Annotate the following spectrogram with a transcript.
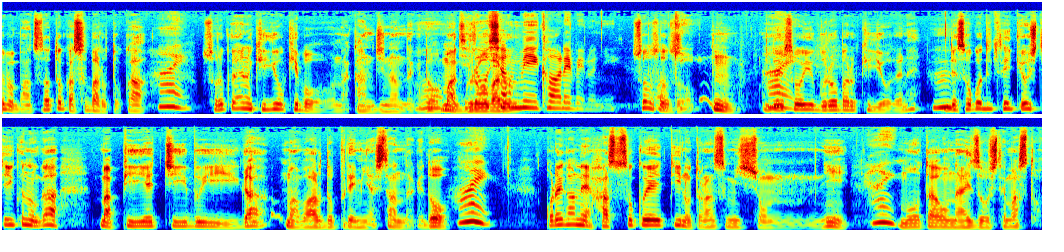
えばマツダとかスバルとかはい。それくらいの企業規模な感じなんだけどまあグローバルメーカーレベルに。そうそうそううんで、はいそういうグローバル企業でね、うんでそこで提供していくのが、まあ、PHEV が、まあ、ワールドプレミアしたんだけどはい。これがね8速 AT のトランスミッションにはい。モーターを内蔵してますと。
